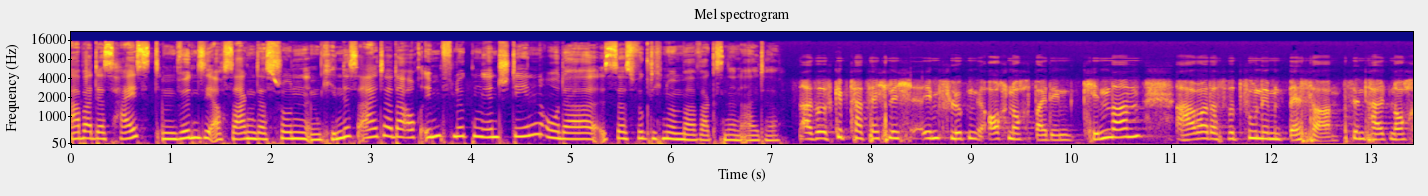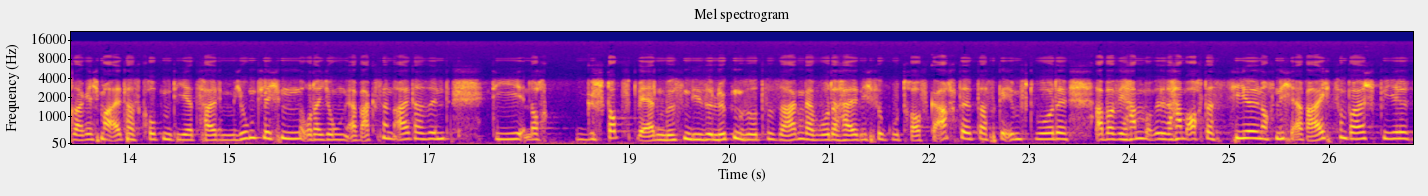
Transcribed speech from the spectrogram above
Aber das heißt, ähm, würden Sie auch sagen, dass schon im Kindesalter da auch Impflücken entstehen oder ist das wirklich nur im Erwachsenenalter? Also es gibt tatsächlich Impflücken auch noch bei den Kindern, aber das wird zunehmend besser. Es sind halt noch, sage ich mal, Altersgruppen, die jetzt halt im jugendlichen oder jungen Erwachsenenalter sind, die noch gestopft werden müssen, diese Lücken sozusagen. Da wurde halt nicht so gut drauf geachtet, dass geimpft wurde. Aber wir haben, wir haben auch das Ziel noch nicht erreicht, zum Beispiel,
